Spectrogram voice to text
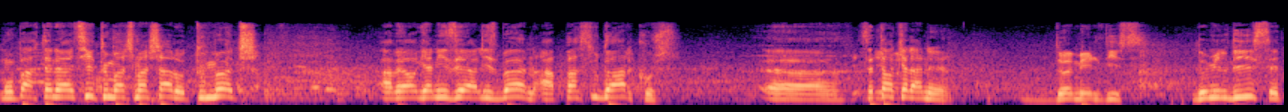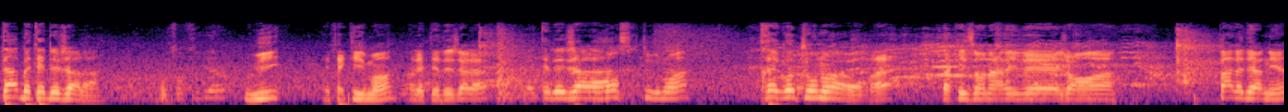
mon partenaire ici, Too Much Machado, Too Much, avait organisé à Lisbonne, à Passo d'Arcos. Euh, C'était en quelle année? 2010. 2010, et Tab était déjà là. On s'en souvient? Oui, effectivement, elle était déjà là. Elle était déjà là. Monstre tournoi. Très gros tournoi, ouais. Ouais. Qu'ils sont arrivés, genre, euh, pas le dernier.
